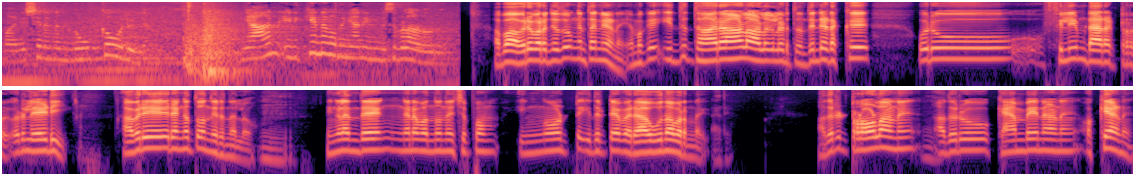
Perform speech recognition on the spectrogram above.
മനുഷ്യനെന്നെ നോക്കുക നോക്ക പോലും ഇല്ല ഞാൻ എനിക്ക് തന്നെ തോന്നി ഞാൻ ഇൻവിസിബിൾ ആണോ എന്ന്. അപ്പോൾ അവർ പറഞ്ഞതും ഇങ്ങനെ തന്നെയാണ്. നമുക്ക് ഇത് ധാരാളം ആളുകളെടുത്ത് ഇതിന്റെ ഇടയ്ക്ക് ഒരു ഫിലിം ഡയറക്ടർ ഒരു ലേഡി അവർ രംഗത്ത് വന്നിരുന്നല്ലോ. നിങ്ങൾ എന്തേ ഇങ്ങനെ വന്നു എന്ന് വെച്ചപ്പം ഇങ്ങോട്ട് ഇതിട്ടേ വരാവൂന്നാ പറഞ്ഞത്. അതെ. അതൊരു ട്രോളാണ്. അതൊരു ക്യാമ്പയിനാണ് ഒക്കെയാണ്.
